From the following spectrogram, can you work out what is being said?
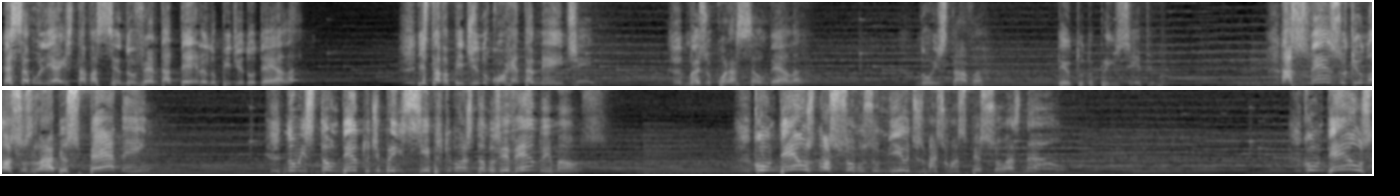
Essa mulher estava sendo verdadeira no pedido dela? Estava pedindo corretamente, mas o coração dela não estava dentro do princípio. Às vezes o que os nossos lábios pedem não estão dentro de princípios que nós estamos vivendo, irmãos. Com Deus nós somos humildes, mas com as pessoas não. Com Deus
